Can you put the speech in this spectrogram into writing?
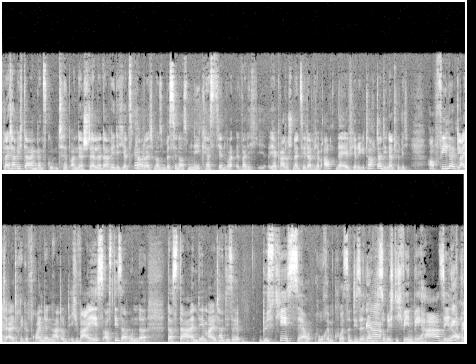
Vielleicht habe ich da einen ganz guten Tipp an der Stelle. Da rede ich jetzt, plaudere ich mal so ein bisschen aus dem Nähkästchen, weil, weil ich ja gerade schon erzählt habe, ich habe auch eine elfjährige Tochter, die natürlich auch viele gleichaltrige Freundinnen hat. Und ich weiß aus dieser Runde, dass da in dem Alter diese Bustiers sehr hoch im Kurs sind. Die sind noch Ja. nicht so richtig wie ein BH, sehen Nicht auch BH,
